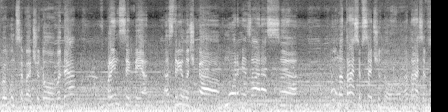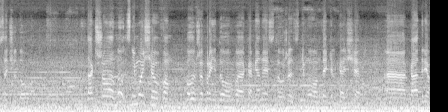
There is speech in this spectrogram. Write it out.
Двигун себе чудово веде. В принципі, стрілочка в нормі зараз. Е, Ну, на трасі все чудово. На трасі все чудово. Так що, ну, зніму ще вам, коли вже приїду в Кам'янець, то вже зніму вам декілька ще е, кадрів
